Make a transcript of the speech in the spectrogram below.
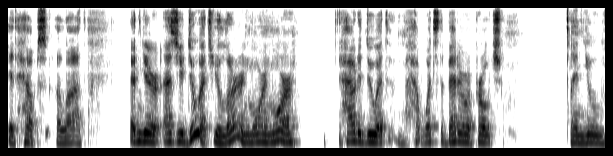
it helps a lot. And you're as you do it you learn more and more how to do it how, what's the better approach. And you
